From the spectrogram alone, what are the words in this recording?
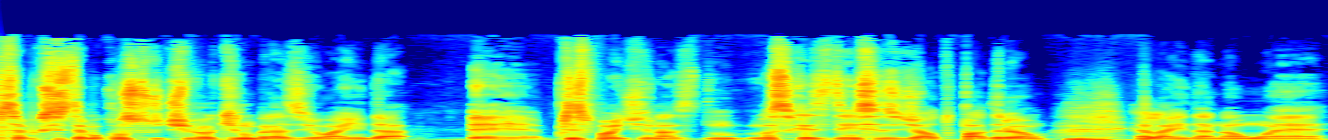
percebe que o sistema construtivo aqui no Brasil ainda, é, principalmente nas, nas residências de alto padrão, ela ainda não é,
